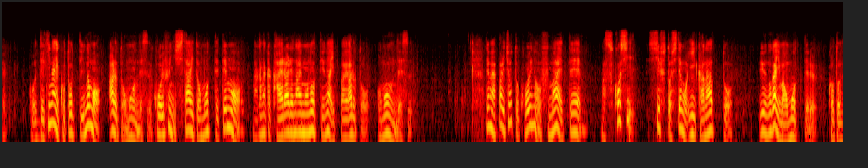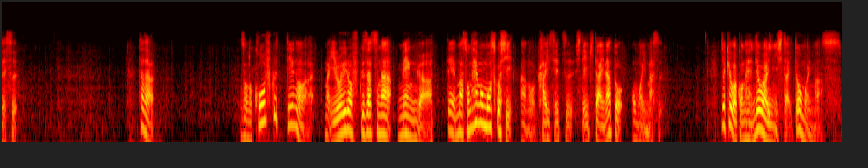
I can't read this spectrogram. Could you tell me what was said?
こうできないことっていうのもあると思うんです。こういうふうにしたいと思っててもなかなか変えられないものっていうのはいっぱいあると思うんです。でもやっぱりちょっとこういうのを踏まえて、まあ、少しシフトしてもいいかなというのが今思ってることです。ただその幸福っていうのはいろいろ複雑な面があって、まあ、その辺ももう少しあの解説していきたいなと思います。じゃあ今日はこの辺で終わりにしたいと思います。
